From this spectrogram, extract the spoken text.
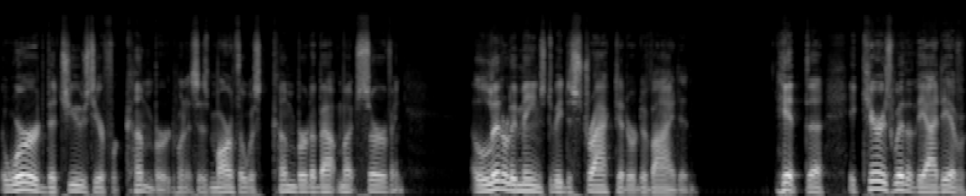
The word that's used here for cumbered, when it says Martha was cumbered about much serving, literally means to be distracted or divided. It, uh, it carries with it the idea of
